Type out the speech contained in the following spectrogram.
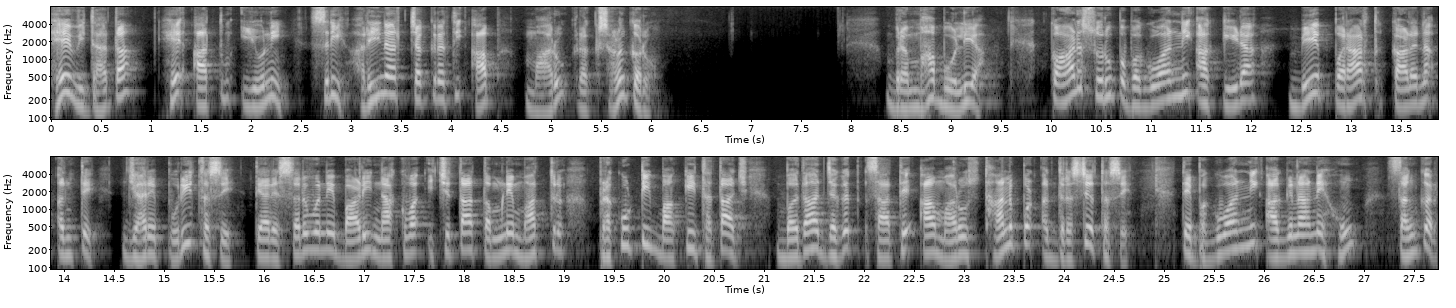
હે વિધાતા, હે આત્મયોની, શ્રી હરિના ચક્રથી આપ મારું રક્ષણ કરો. બ્રહ્મા બોલ્યા, કાળ સ્વરૂપ ભગવાનની આ કીડા બે પરાર્થ કાળના અંતે જ્યારે પૂરી થશે ત્યારે સર્વને બાળી નાખવા ઈચ્છતા તમને માત્ર પ્રકૃતિ બાકી થતાં જ બધા જગત સાથે આ મારું સ્થાન પણ અદૃશ્ય થશે. તે ભગવાનની આજ્ઞાને હું શંકર,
